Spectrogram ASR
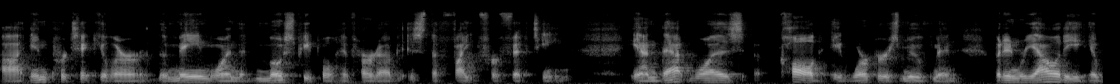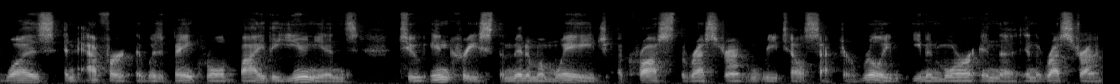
Uh, in particular, the main one that most people have heard of is the Fight for 15. And that was called a workers' movement, but in reality, it was an effort that was bankrolled by the unions to increase the minimum wage across the restaurant and retail sector, really even more in the in the restaurant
